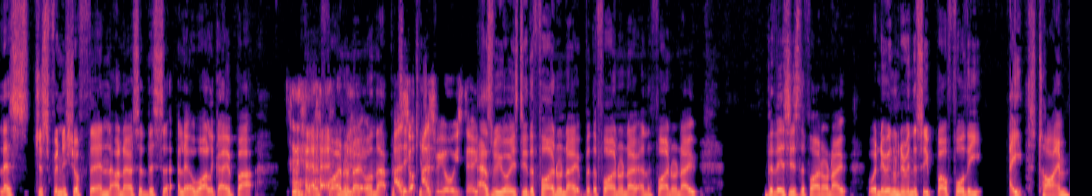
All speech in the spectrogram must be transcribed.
let's just finish off then. I know I said this a little while ago, but the final note on that particular. As, as, we always do. As we always do. The final note, but the final note and the final note. But this is the final note. Well, New England are in the Super Bowl for the eighth time,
